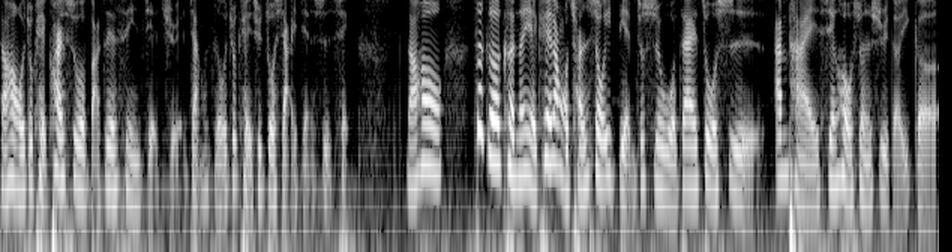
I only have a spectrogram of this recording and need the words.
然后我就可以快速的把这件事情解决，这样子我就可以去做下一件事情。然后这个可能也可以让我传授一点，就是我在做事安排先后顺序的一个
